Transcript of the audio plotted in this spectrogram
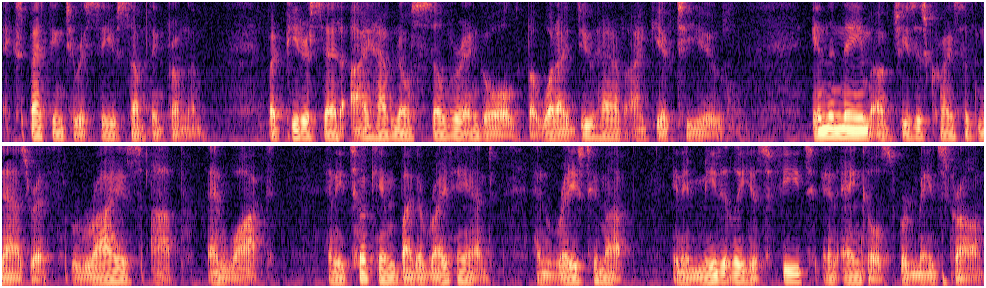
expecting to receive something from them. But Peter said, I have no silver and gold, but what I do have I give to you. In the name of Jesus Christ of Nazareth, rise up and walk. And he took him by the right hand and raised him up and immediately his feet and ankles were made strong.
